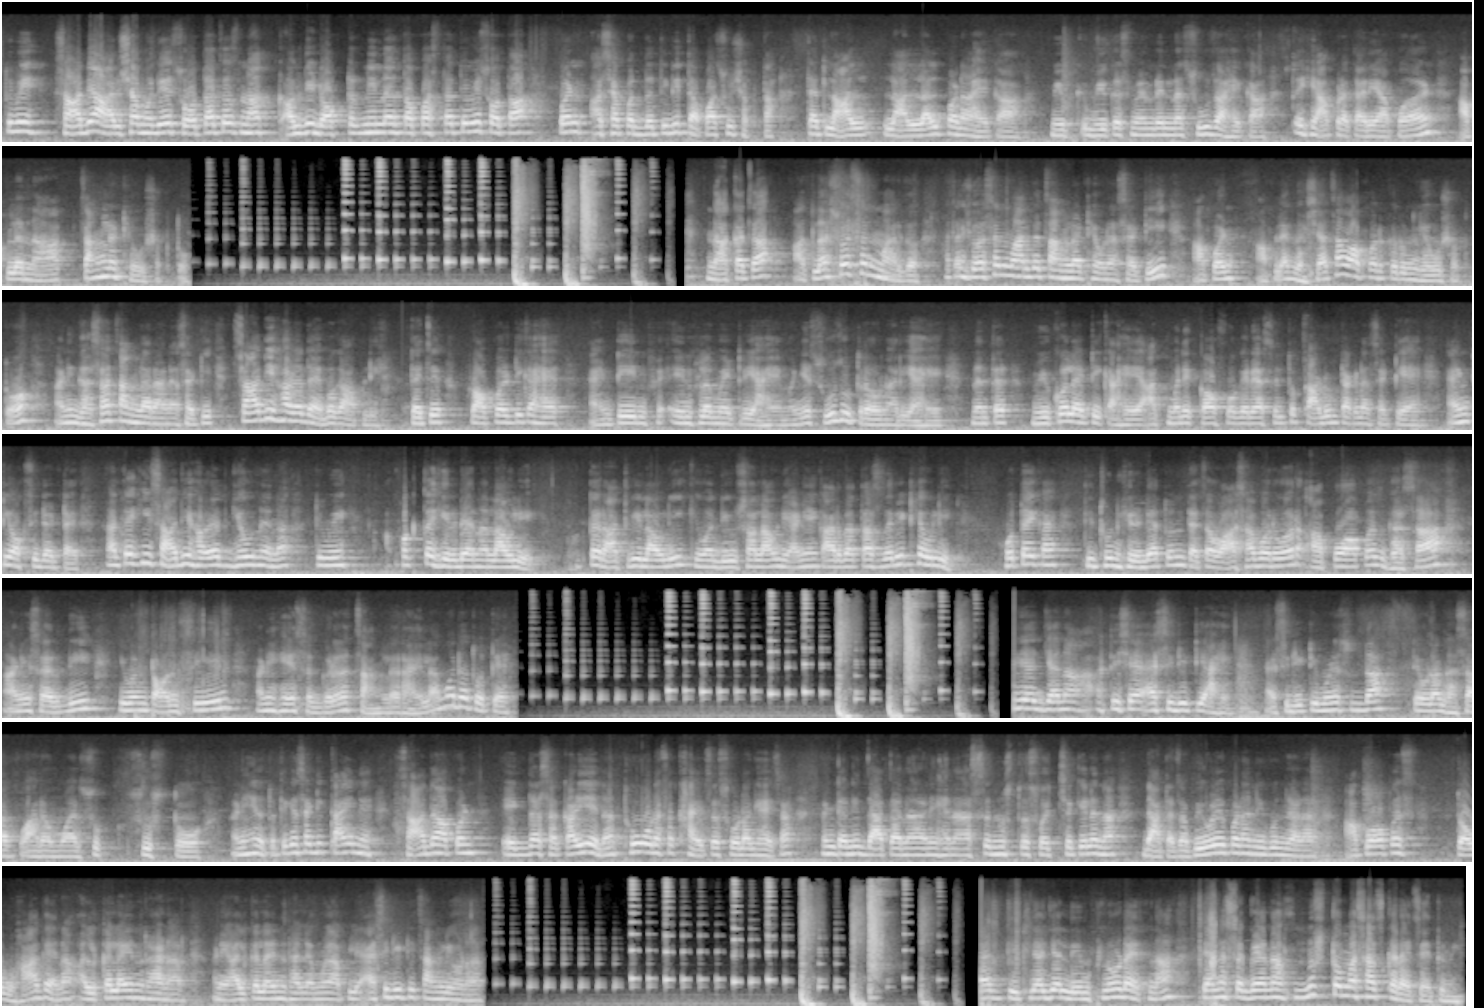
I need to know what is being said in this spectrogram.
तुम्ही साध्या आरशामध्ये स्वतःचंच नाक अगदी डॉक्टरनी न तपासता तुम्ही स्वतः पण अशा पद्धतीने तपासू शकता. त्यात लाल लाल लालपणा आहे का? म्युक म्युकस मेम्ब्रेनला सूज आहे का? तर ह्या प्रकारे आपण आपलं नाक चांगलं ठेवू शकतो. नाकाचा आतला श्वसन मार्ग. आता श्वसन मार्ग चांगला ठेवण्यासाठी आपण आपल्या घशाचा वापर करून घेऊ शकतो आणि घसा चांगला राहण्यासाठी साधी हळद आहे बघा आपली. त्याचे प्रॉपर्टी काय आहेत अँटी इन्फ इन्फ्लमेटरी आहे म्हणजे सूज उतरवणारी आहे. नंतर म्युकोलॅटिक आहे आतमध्ये कफ वगैरे असेल तो काढून टाकण्यासाठी आहे. अँटीऑक्सिडंट आहेत आता ही साधी हळद घेऊन आहे ना तुम्ही फक्त हिरड्यानं लावली. फक्त रात्री लावली किंवा दिवसा लावली आणि एक अर्धा तास जरी ठेवली होतंय काय? तिथून हिरड्यातून त्याचा वासाबरोबर आपोआपच घसा आणि सर्दी इवन टॉन्सिल आणि हे सगळं चांगलं राहायला मदत होते. ज्यांना अतिशय ॲसिडिटी आहे ॲसिडिटीमुळे सुद्धा तेवढा घसा वारंवार सुक सुचतो आणि हे होतं. त्याच्यासाठी काही नाही. साधं आपण एकदा सकाळी आहे ना थोडासा खायचा सोडा घ्यायचा आणि त्यांनी दातांना आणि ह्याना असं नुसतं स्वच्छ केलं ना दाताचा पिवळेपणा निघून जाणार. आपोआपच तो भाग आहे ना अल्कलाईन राहणार आणि अल्कलाईन राहिल्यामुळे आपली ॲसिडिटी चांगली होणार. तिथल्या ज्या लिम्फनोड आहेत ना त्यांना सगळ्यांना नुसतं मसाज करायचं आहे तुम्ही.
